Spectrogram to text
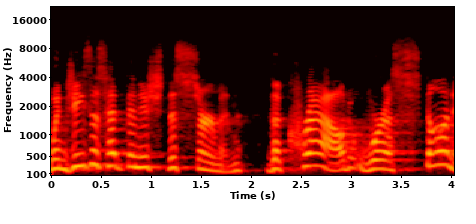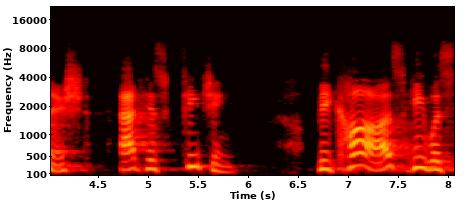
When Jesus had finished this sermon, the crowd were astonished at his teaching because he was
